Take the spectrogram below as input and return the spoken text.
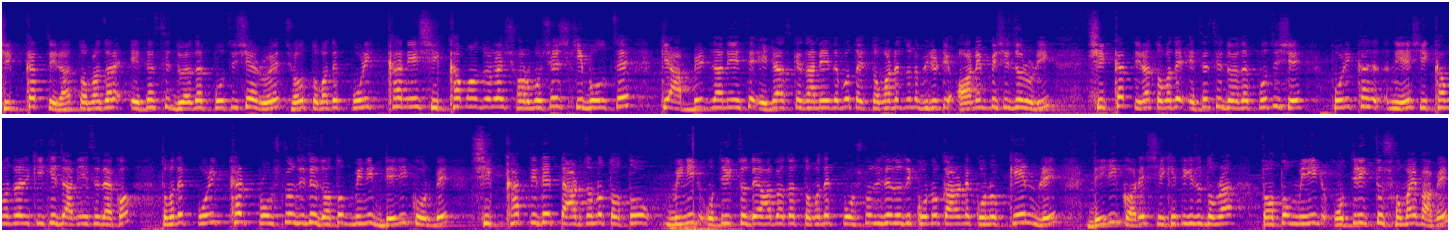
শিক্ষার্থীরা, তোমরা যারা এসএসসি দু হাজার পঁচিশে রয়েছ, তোমাদের পরীক্ষা নিয়ে শিক্ষা মন্ত্রণালয় সর্বশেষ কি বলছে, কি আপডেট জানিয়েছে, এটা আজকে জানিয়ে দেবো। তাই তোমাদের জন্য ভিডিওটি অনেক বেশি জরুরি। শিক্ষার্থীরা, তোমাদের এসএসসি দু হাজার পঁচিশে পরীক্ষা নিয়ে শিক্ষা মন্ত্রণালয় কি কি জানিয়েছে, দেখো। তোমাদের পরীক্ষার প্রশ্ন দিতে যত মিনিট দেরি করবে, শিক্ষার্থীদের তার জন্য তত মিনিট অতিরিক্ত দেওয়া হবে। অর্থাৎ তোমাদের প্রশ্ন দিতে যদি কোনো কারণে কোনো কেন্দ্রে দেরি করে, সেক্ষেত্রে কিন্তু তোমরা তত মিনিট অতিরিক্ত সময় পাবে।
